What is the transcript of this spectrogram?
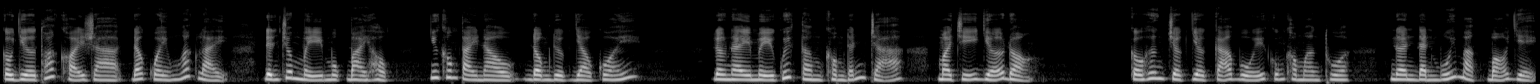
Cậu vừa thoát khỏi ra đã quay ngoắt lại, định cho Mỹ một bài học, nhưng không tài nào động được vào cô ấy. Lần này Mỹ quyết tâm không đánh trả, mà chỉ dở đòn. Cậu Hưng chật giật cả buổi cũng không ăn thua, nên đành muối mặt bỏ về.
